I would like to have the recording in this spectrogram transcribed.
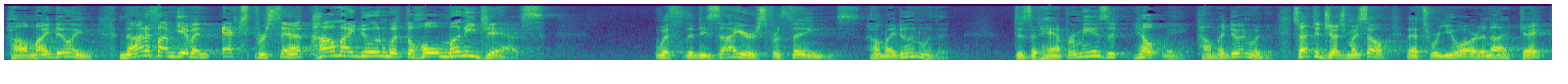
How am I doing? Not if I'm given X percent. How am I doing with the whole money jazz? With the desires for things. How am I doing with it? Does it hamper me? Does it help me? How am I doing with it? So I have to judge myself. That's where you are tonight, okay?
